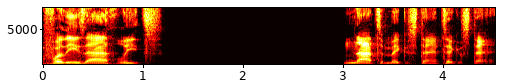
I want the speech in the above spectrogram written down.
for these athletes not to make a stand, take a stand.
